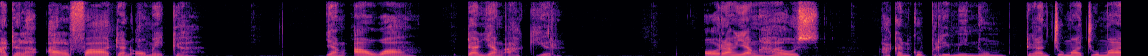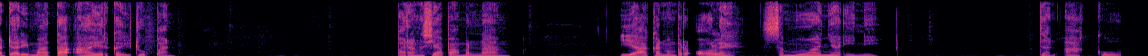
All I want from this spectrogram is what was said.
adalah Alfa dan Omega, yang awal dan yang akhir. Orang yang haus akan kuberi minum dengan cuma-cuma dari mata air kehidupan. Barang siapa menang, ia akan memperoleh semuanya ini. Dan aku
